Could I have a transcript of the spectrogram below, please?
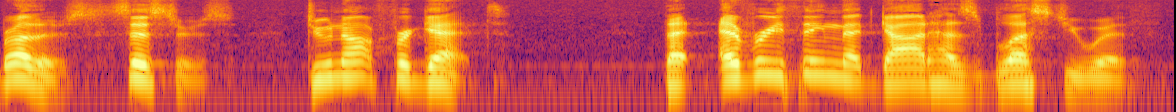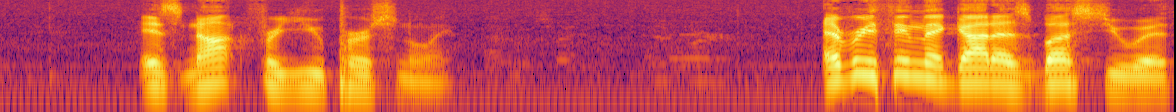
brothers, sisters, do not forget that everything that God has blessed you with is not for you personally. Everything that God has blessed you with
